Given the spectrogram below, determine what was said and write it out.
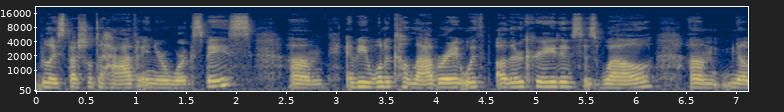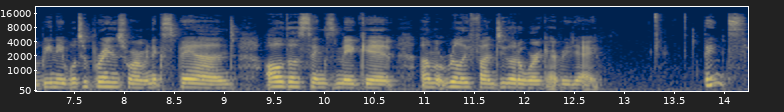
really special to have in your workspace um, and be able to collaborate with other creatives as well. Um, you know being able to brainstorm and expand all those things make it um, really fun to go to work every day. Thanks.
